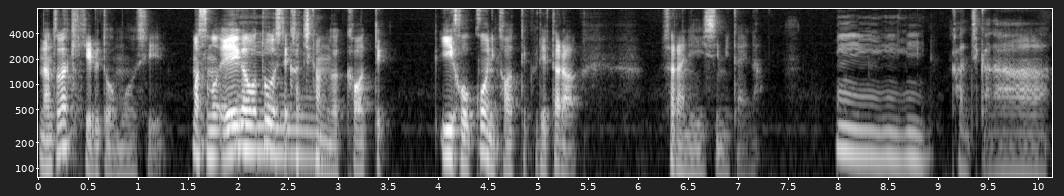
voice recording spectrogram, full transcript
なんとなく聞けると思うし、まあ、その映画を通して価値観が変わって、いい方向に変わってくれたらさらにいいしみたいなうん。うんうんうん。感じかな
